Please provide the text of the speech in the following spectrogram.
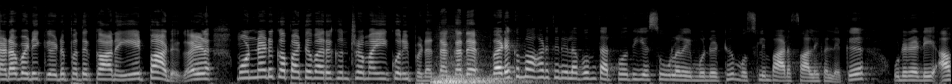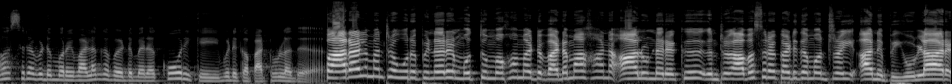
நடவடிக்கை எடுப்பதற்கான ஏற்பாடுகள் முன்னெடுக்கப்பட்டு வருகின்றமை குறிப்பிடத்தக்கது. வடக்கு மாகாணத்தில் நிலவும் தற்போதைய சூழலை முன்னிட்டு முஸ்லிம் பாடசாலைகளுக்கு உடனடி அவசர விடுமுறை வழங்க வேண்டும் என கோரிக்கை விடுக்கப்பட்டது வழங்கப்பட்டுள்ளது பாராளுமன்ற உறுப்பினர் முத்து முகமது வடமாகாண ஆளுநருக்கு இன்று அவசர கடிதம் ஒன்றை அனுப்பியுள்ளார்.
